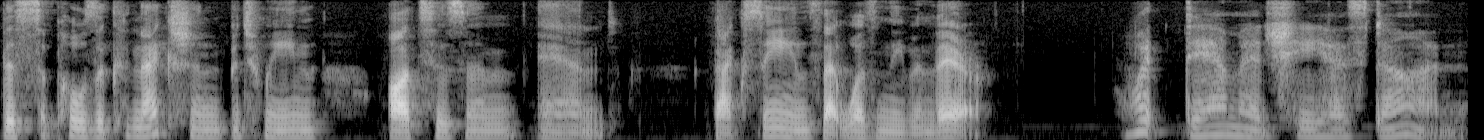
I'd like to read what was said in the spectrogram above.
this supposed connection between autism and vaccines that wasn't even there. What damage he has done.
